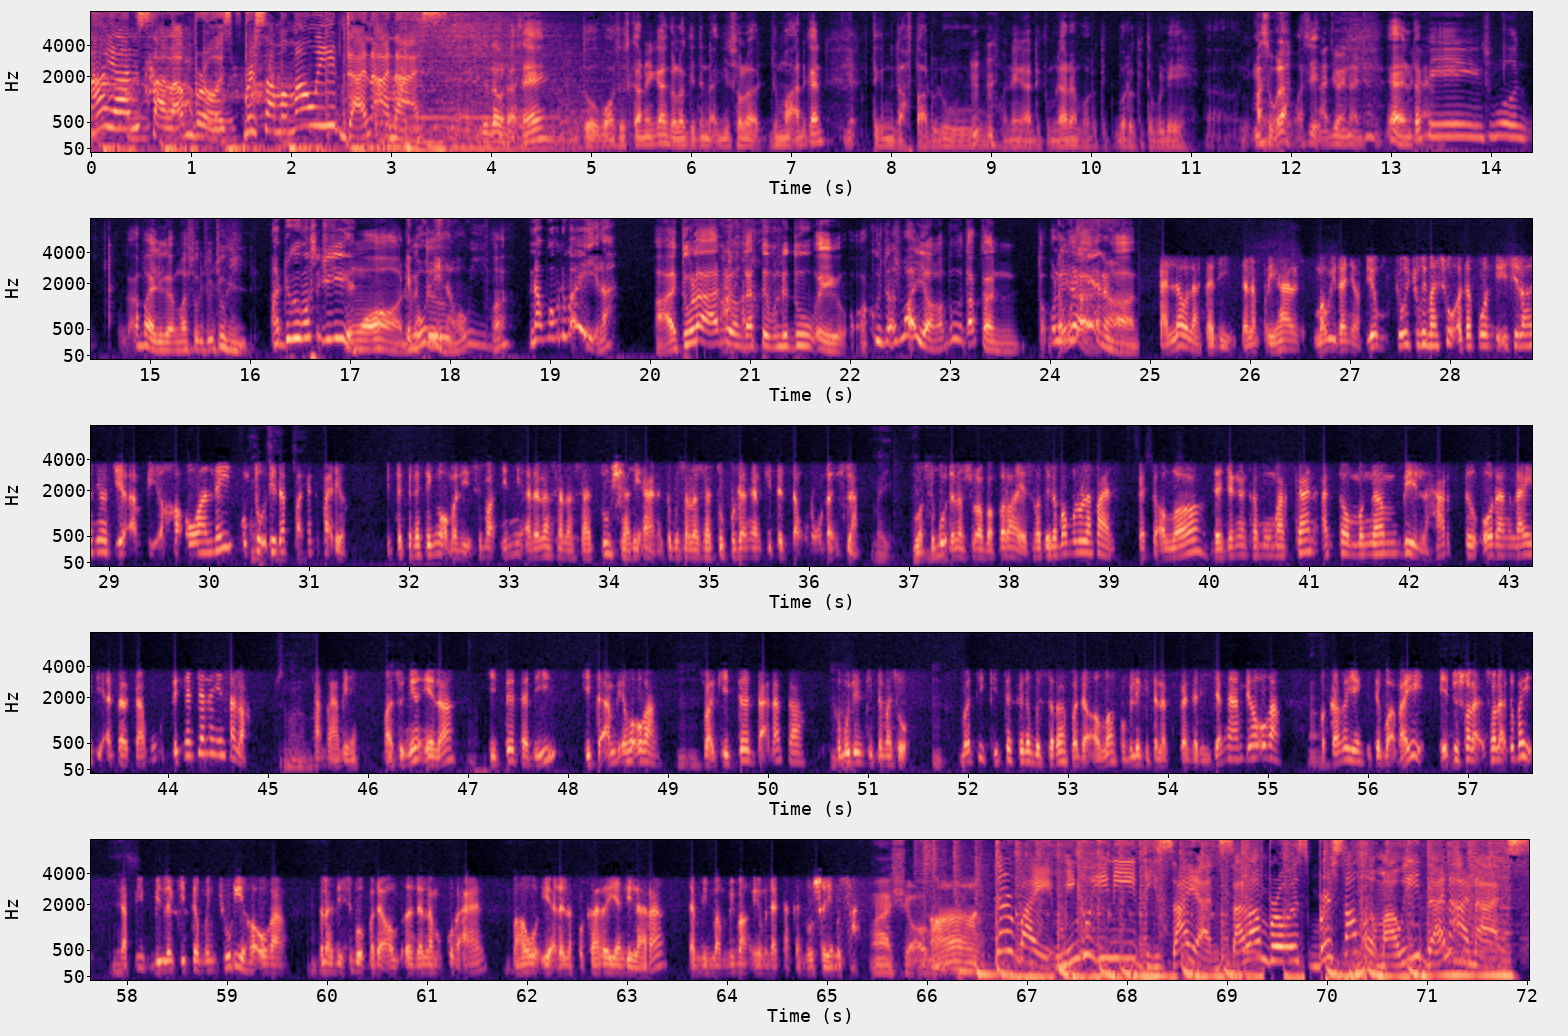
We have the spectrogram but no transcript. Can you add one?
Zayan Salam Bros bersama Maui dan Anas. Kita tahu Nas eh untuk puasa sekarang ni kan kalau kita nak pergi solat Jumaat kan Yep. kita kena daftar dulu. Mana yang ada kebenaran baru kita baru kita boleh uh, Masuklah. Masuk masjid. Ah, join lah, join. Kan Join tapi semua apa juga masuk curi-curi. Ada masuk cuci ke? Wah, eh kata- boleh lah Mawi. Ha? Nak buat benda baik lah. Ah itulah ada orang kata benda tu eh aku nak sembahyang apa takkan tak boleh boleh kan? kan? Ah, Kalaulah tadi dalam perihal Mawi tanya dia curi-curi masuk ataupun istilahnya dia ambil hak orang lain untuk dia dapatkan tempat dia. Kita kena tengok balik sebab ini adalah salah satu syariat ataupun salah satu pegangan kita tentang undang-undang Islam. Baik. Allah sebut dalam surah Baqarah ayat 188. Kata Allah, dan jangan kamu makan atau mengambil harta orang lain di antara kamu dengan jalan yang salah. Sampai habis. Maksudnya ialah kita tadi, kita ambil hak orang. Sebab kita tak daftar. Kemudian kita masuk. Berarti kita kena berserah pada Allah apabila kita lakukan tadi. Jangan ambil hak orang. Perkara yang kita buat baik, iaitu solat solat tu baik. Yes. Tapi bila kita mencuri hak orang, telah disebut pada Allah, dalam Quran bahawa ia adalah perkara yang dilarang dan bimbang-bimbang ia mendatangkan dosa yang besar. Masya Allah. Ah, Terbaik minggu ini di Zayan Salam Bros bersama Maui dan Anas.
